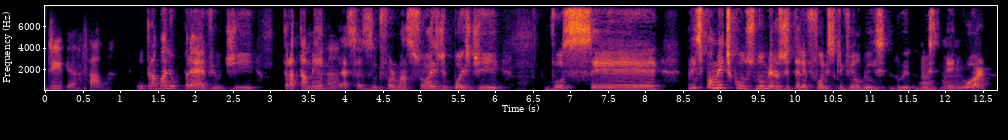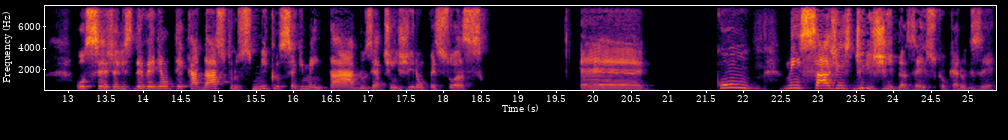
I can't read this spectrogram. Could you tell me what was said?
Diga, fala. Um trabalho prévio de tratamento uhum. dessas informações depois de você, principalmente com os números de telefones que vinham do, do, do uhum. exterior, ou seja, eles deveriam ter cadastros microsegmentados e atingiram pessoas é, com mensagens dirigidas, é isso que eu quero dizer.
